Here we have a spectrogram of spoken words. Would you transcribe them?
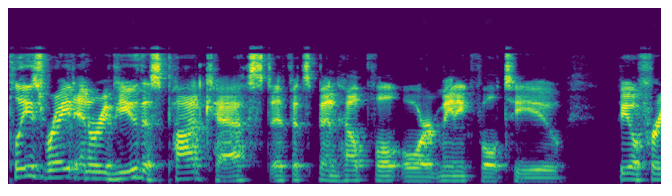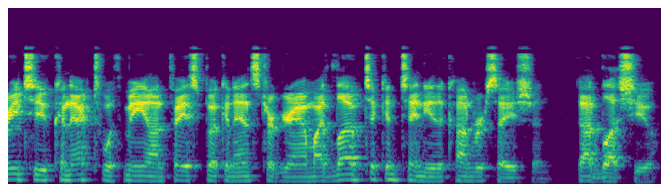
Please rate and review this podcast if it's been helpful or meaningful to you. Feel free to connect with me on Facebook and Instagram. I'd love to continue the conversation. God bless you.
